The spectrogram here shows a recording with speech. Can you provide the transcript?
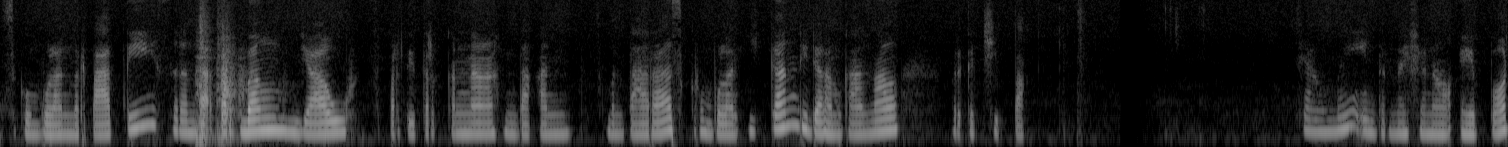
Sekumpulan merpati serentak terbang menjauh seperti terkena hentakan sementara sekerumpulan ikan di dalam kanal berkecipak. Chiang Mai International Airport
